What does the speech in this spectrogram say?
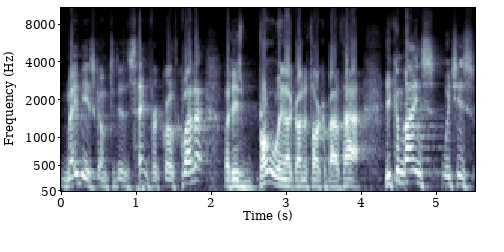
maybe he's going to do the same for Cold Quanta, but he's probably not going to talk about that. He combines, which is,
